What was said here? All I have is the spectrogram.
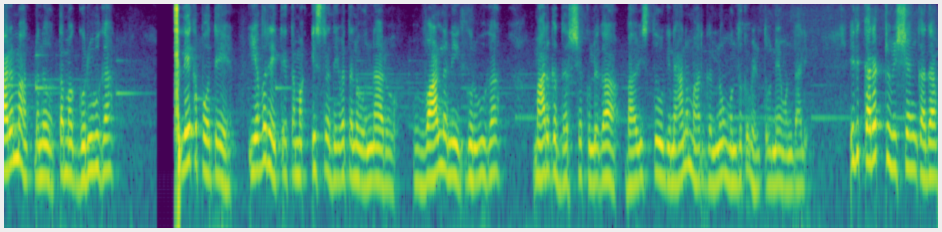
పరమాత్మను తమ గురువుగా లేకపోతే ఎవరైతే తమ ఇష్ట దేవతలు ఉన్నారో వాళ్ళని గురువుగా మార్గదర్శకులుగా భావిస్తూ జ్ఞాన మార్గంలో ముందుకు వెళ్తూనే ఉండాలి. ఇది కరెక్ట్ విషయం కదా.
